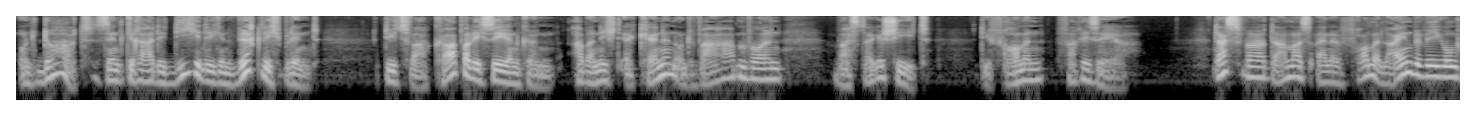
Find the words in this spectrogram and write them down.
Und dort sind gerade diejenigen wirklich blind, die zwar körperlich sehen können, aber nicht erkennen und wahrhaben wollen, was da geschieht, die frommen Pharisäer. Das war damals eine fromme Laienbewegung,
